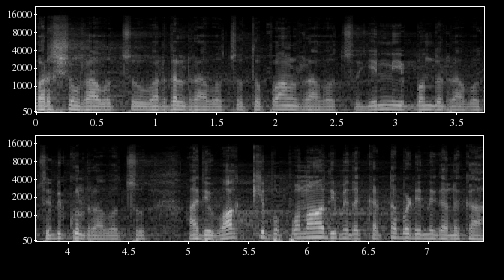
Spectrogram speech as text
వర్షం రావచ్చు వరదలు రావచ్చు తుఫానులు రావచ్చు ఎన్ని ఇబ్బందులు రావచ్చు ఇరుకులు రావచ్చు అది వాక్యపు పునాది మీద కట్టబడింది కనుక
